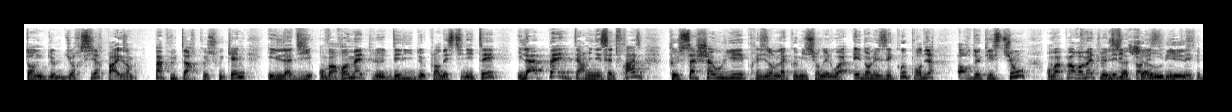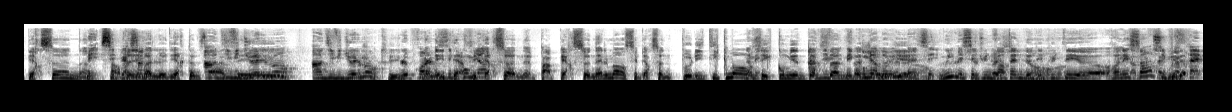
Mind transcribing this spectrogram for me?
tente de le durcir. Par exemple, pas plus tard que ce week-end, il a dit on va remettre le délit de clandestinité. Il a à peine terminé cette phrase que Sacha Houlier, président de la commission des lois, est dans les échos pour dire hors de question, on va pas remettre le délit de clandestinité. Sacha Houlier, c'est personne. Mais c'est personne. de le dire comme ça. Individuellement, individuellement. Le problème, c'est combien. personne, pas personnellement, c'est personne politiquement. C'est combien de personnes mais combien de... Ben, Oui, mais c'est une vingtaine de députés euh, Renaissance. Et puis après,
